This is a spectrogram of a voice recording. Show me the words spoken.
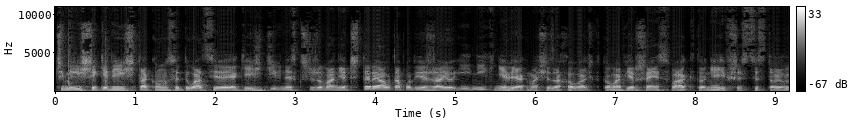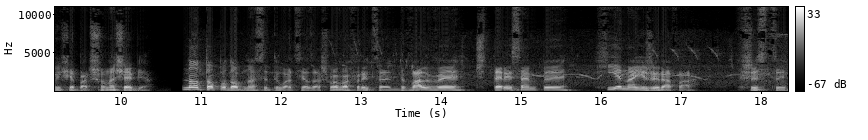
Czy mieliście kiedyś taką sytuację, jakieś dziwne skrzyżowanie, cztery auta podjeżdżają i nikt nie wie jak ma się zachować, kto ma pierwszeństwo, a kto nie i wszyscy stoją i się patrzą na siebie. No to podobna sytuacja zaszła w Afryce. Dwa lwy, cztery sępy, hiena i żyrafa. Wszyscy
